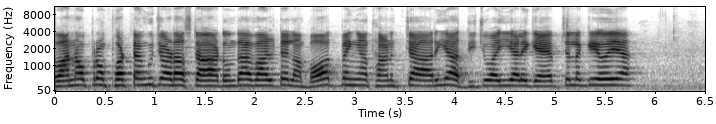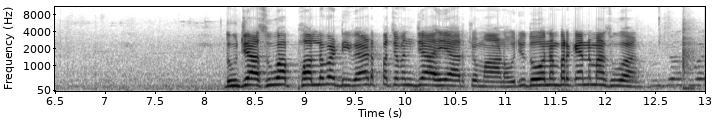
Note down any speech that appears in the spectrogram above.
ਹਵਾਨਾ ਉੱਪਰੋਂ ਫੁੱਟ ਵਾਂਗੂ ਚੌੜਾ ਸਟਾਰਟ ਹੁੰਦਾ ਵਲ ਢੇਲਾਂ ਬਹੁਤ ਪਈਆਂ ਥਣ 4000 ਦੀ ਚਵਾਈ ਵਾਲੇ ਗੈਪ 'ਚ ਲੱਗੇ ਹੋਏ ਆ। ਦੂਜਾ ਸੂਆ ਫੁੱਲ ਵੱਡੀ ਵੈੜ 55000 ਚ ਮਾਨ ਹੋ ਜੂ। ਦੋ ਨੰਬਰ ਕਹਿੰਨਵਾ ਸੂਆ। ਦੂਜਾ ਸੂਆ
